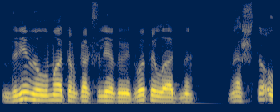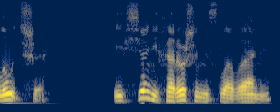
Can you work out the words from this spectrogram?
Двинул матом как следует, вот и ладно. На что лучше? И все нехорошими словами,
